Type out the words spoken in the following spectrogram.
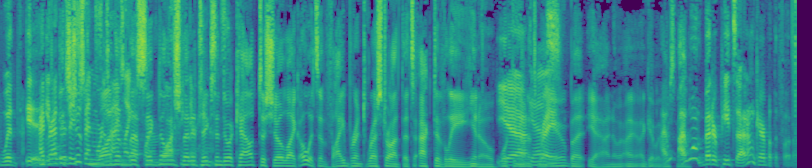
With it, I'd know, rather It's they just spend more one time, of like, the signals washing that it takes hands. into account to show like, oh, it's a vibrant restaurant that's actively, you know, working Yeah, on its Yes. menu. But yeah, I know, I, I get what I, you're saying. I want better pizza. I don't care about the photo.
